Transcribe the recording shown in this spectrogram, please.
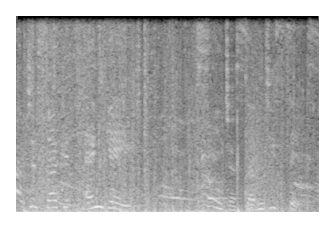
Capture circuits engaged. Soldier 76.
